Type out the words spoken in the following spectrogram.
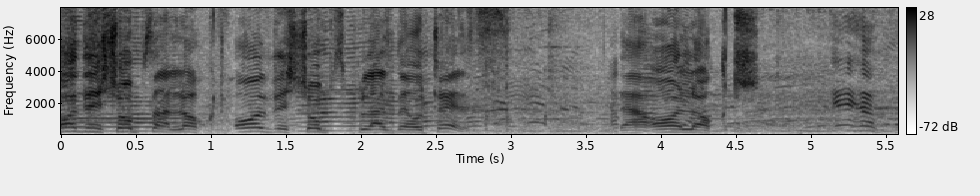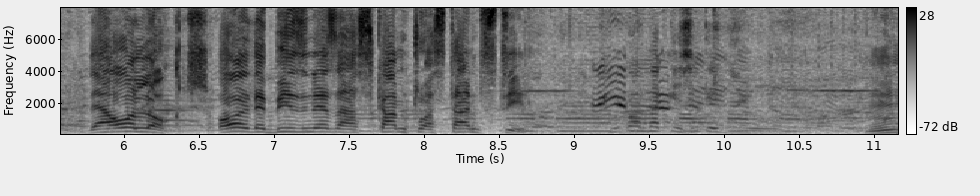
All the shops are locked. All the shops plus the hotels. They are all locked. They are all locked. All the business has come to a standstill. Hmm?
